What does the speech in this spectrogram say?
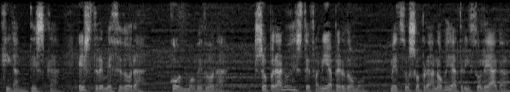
Gigantesca, estremecedora, conmovedora. Soprano Estefanía Perdomo. Mezzosoprano Beatriz Oleaga.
